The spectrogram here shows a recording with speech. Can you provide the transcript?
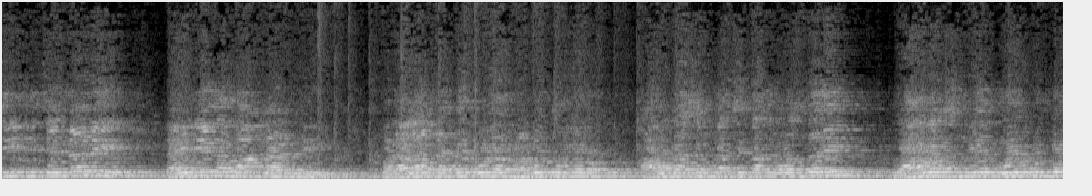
చీచి చెందని ధైర్యంగా మాట్లాడింది మరి అలాంటి కూడా ప్రభుత్వంలో అవకాశం ఖచ్చితంగా వస్తుంది. రావాల్సిందిగా కోరుకుంటూ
